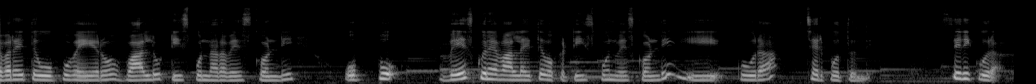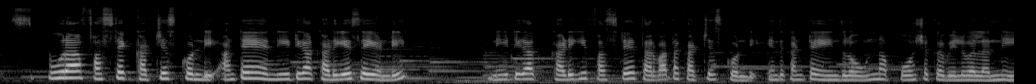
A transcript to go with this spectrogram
ఎవరైతే ఉప్పు వేయరో వాళ్ళు టీ స్పూన్ నర వేసుకోండి. ఉప్పు వేసుకునే వాళ్ళైతే ఒక టీ స్పూన్ వేసుకోండి. ఈ కూర సరిపోతుంది. సిరికూర కూర ఫస్టే కట్ చేసుకోండి. అంటే నీట్గా కడిగేసేయండి. నీట్గా కడిగి ఫస్టే తర్వాత కట్ చేసుకోండి. ఎందుకంటే ఇందులో ఉన్న పోషక విలువలన్నీ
